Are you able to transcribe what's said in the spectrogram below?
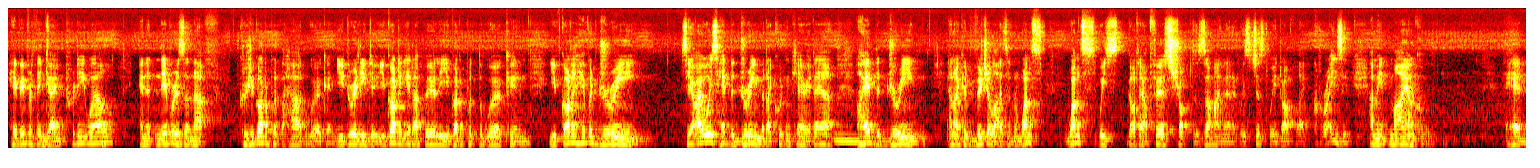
have everything going pretty well, and it never is enough because you've got to put the hard work in. You really do. You've got to get up early. You've got to put the work in. Mm. You've got to have a dream. See, I always had the dream, but I couldn't carry it out. I had the dream, and I could visualize it. And once, once we got our first shop design, and it was just went off like crazy. I mean, my uncle had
